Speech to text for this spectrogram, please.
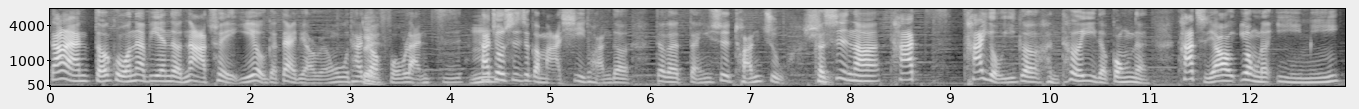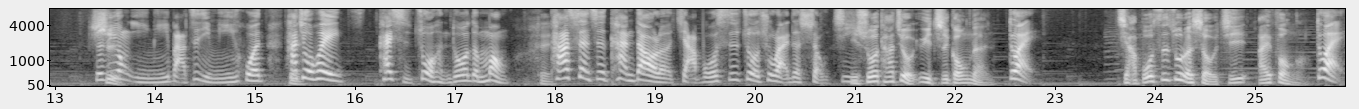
当然，德国那边的纳粹也有个代表人物，他叫弗兰兹，他就是这个马戏团的这个等于是团主。是可是呢，他他有一个很特异的功能，他只要用了乙醚。就是用乙醚把自己迷昏，他就会开始做很多的梦。他甚至看到了贾伯斯做出来的手机。你说他就有预知功能？对，贾伯斯做的手机 iPhone 哦。对，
